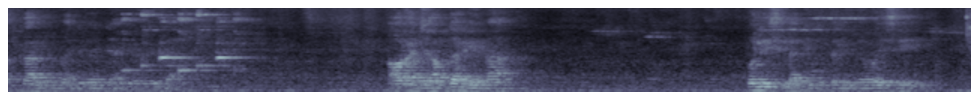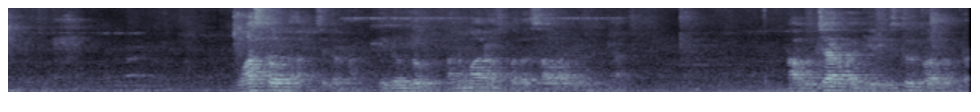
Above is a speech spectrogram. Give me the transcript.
ಸರ್ಕಾರದಿಂದ ನಿಯೋಜನೆ ಆಗಿರೋದ್ರಿಂದ ಅವರ ಜವಾಬ್ದಾರಿಯನ್ನು ಪೊಲೀಸ್ ಇಲಾಖೆ ಜೊತೆಯಲ್ಲಿ ನಿರ್ವಹಿಸಿ ವಾಸ್ತವದ ಚಿತ್ರಣ. ಇದೊಂದು ಅನುಮಾನಾಸ್ಪದ ಸಾವಾಗಿರೋದ್ರಿಂದ ಆ ವಿಚಾರವಾಗಿ ವಿಸ್ತೃತವಾದಂಥ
